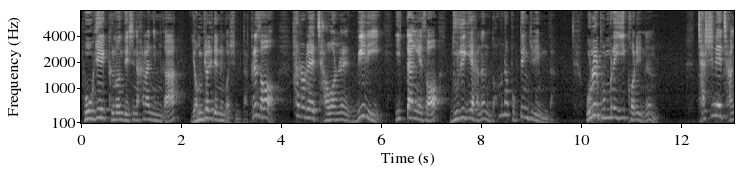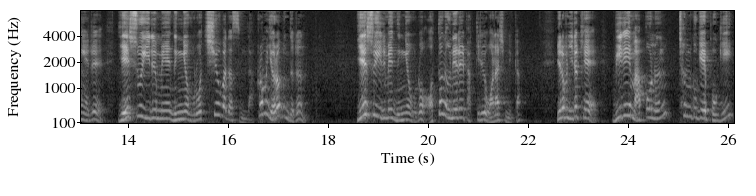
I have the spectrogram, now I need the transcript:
복의 근원 되신 하나님과 연결되는 것입니다. 그래서 하늘의 자원을 미리 이 땅에서 누리게 하는 너무나 복된 길입니다. 오늘 본문의 이 거리는 자신의 장애를 예수 이름의 능력으로 치유받았습니다. 그러면 여러분들은 예수 이름의 능력으로 어떤 은혜를 받기를 원하십니까? 여러분 이렇게 미리 맛보는 천국의 복이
